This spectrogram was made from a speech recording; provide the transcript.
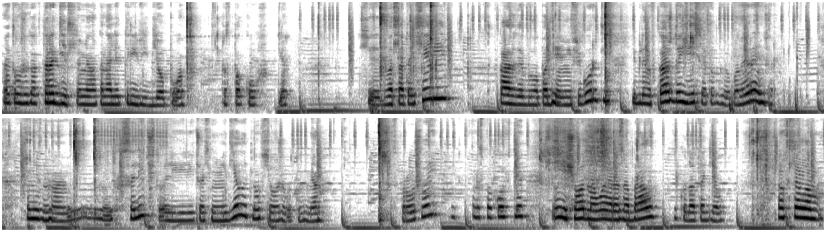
Это уже как традиция. У меня на канале три видео по распаковке 20 серии. В каждой было по две мини-фигурки. И, блин, в каждой есть этот гребаный рейнджер. Я не знаю, их солить, что ли, или что с ними делать, но все же вот у меня с прошлой распаковки. И еще одного я разобрал и куда-то дел. Но в целом,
